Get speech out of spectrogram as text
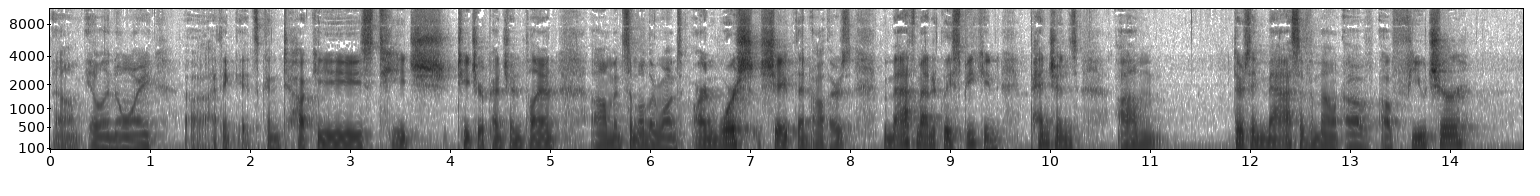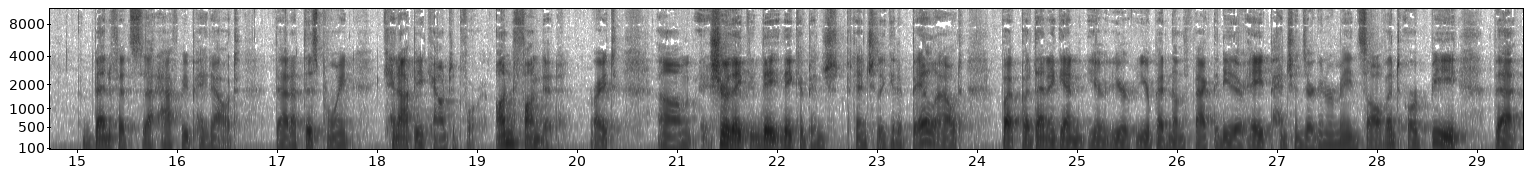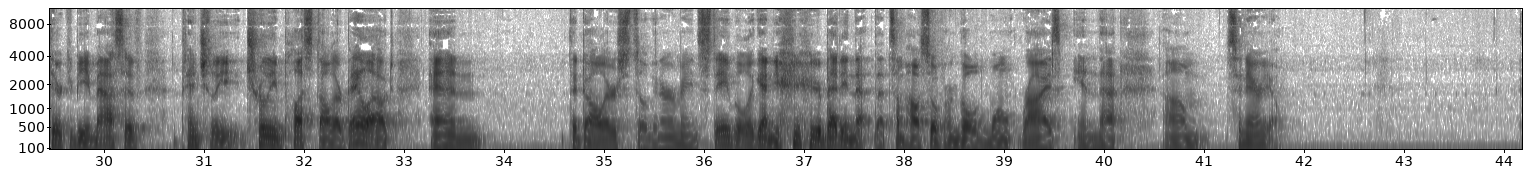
um, Illinois, uh, I think it's Kentucky's teach teacher pension plan, um, and some other ones are in worse shape than others. But mathematically speaking, pensions um, there's a massive amount of, of future benefits that have to be paid out that at this point cannot be accounted for, unfunded, right? Um, sure, they, they, they could potentially get a bailout, but but then again, you're, you're, you're betting on the fact that either A, pensions are going to remain solvent, or B, that there could be a massive, potentially trillion plus dollar bailout and the dollar is still going to remain stable. Again, you're, you're betting that, that somehow silver and gold won't rise in that um, scenario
